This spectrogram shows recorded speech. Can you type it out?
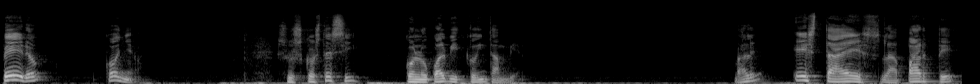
pero, coño, sus costes sí, con lo cual Bitcoin también. ¿Vale? Esta es la parte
